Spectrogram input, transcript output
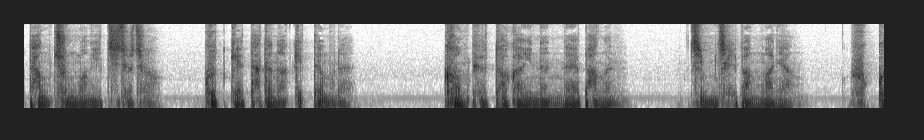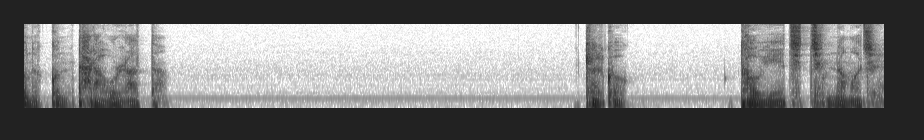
방충망이 찢어져 굳게 닫아놨기 때문에 컴퓨터가 있는 내 방은 찜질방 마냥 후끈후끈 달아올랐다. 결국 더위에 지친 나머지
